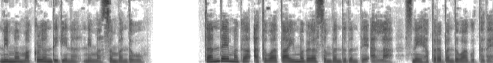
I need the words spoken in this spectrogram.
ನಿಮ್ಮ ಮಕ್ಕಳೊಂದಿಗಿನ ನಿಮ್ಮ ಸಂಬಂಧವು ತಂದೆ ಮಗ ಅಥವಾ ತಾಯಿಮಗಳ ಸಂಬಂಧದಂತೆ ಅಲ್ಲ, ಸ್ನೇಹಪರ ಬಂಧವಾಗುತ್ತದೆ.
